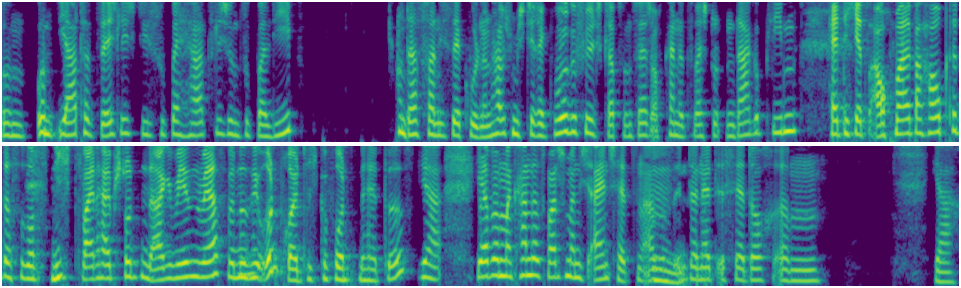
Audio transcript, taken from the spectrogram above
Ähm, und ja, tatsächlich, die ist super herzlich und super lieb. Und das fand ich sehr cool. Dann habe ich mich direkt wohlgefühlt. Ich glaube, sonst wäre ich auch keine zwei Stunden da geblieben. Hätte ich jetzt auch mal behauptet, dass du sonst nicht zweieinhalb Stunden da gewesen wärst, wenn du sie unfreundlich gefunden hättest. Ja, ja, aber man kann das manchmal nicht einschätzen. Also hm. das Internet ist ja doch, ähm, ja,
